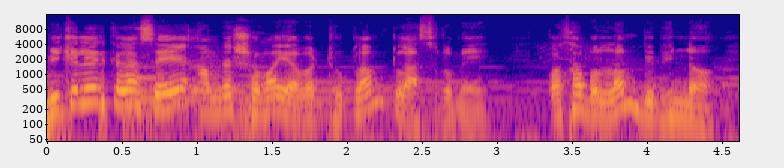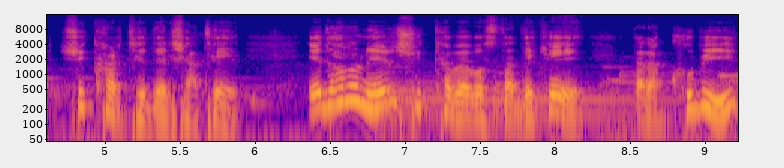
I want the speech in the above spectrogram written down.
বিকেলের ক্লাসে আমরা সবাই আবার ঢুকলাম ক্লাসরুমে। কথা বললাম বিভিন্ন শিক্ষার্থীদের সাথে। এ ধরনের শিক্ষা ব্যবস্থা দেখে তারা খুবই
